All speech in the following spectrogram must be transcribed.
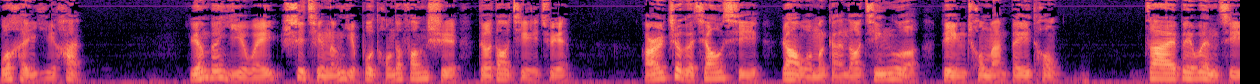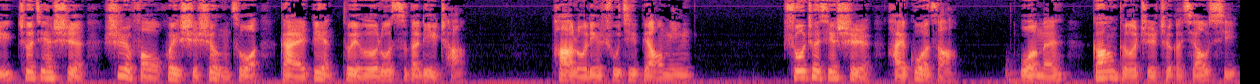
我很遗憾。”原本以为事情能以不同的方式得到解决，而这个消息让我们感到惊愕并充满悲痛。在被问及这件事是否会使圣座改变对俄罗斯的立场，帕罗林书记表明说：“这些事还过早，我们刚得知这个消息。”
